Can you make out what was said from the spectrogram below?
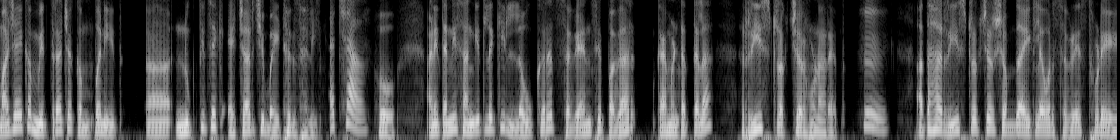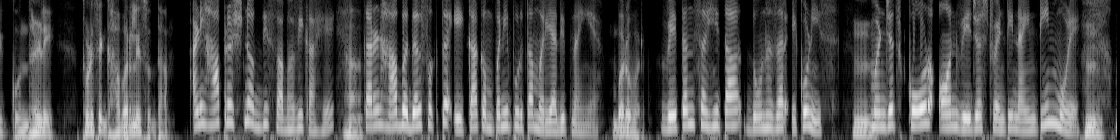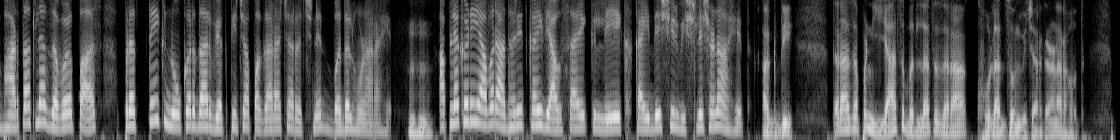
माझ्या एका मित्राच्या कंपनीत नुकतीच एक एच आरची बैठक झाली. अच्छा. हो. आणि त्यांनी सांगितलं की लवकरच सगळ्यांचे पगार काय म्हणतात त्याला रिस्ट्रक्चर होणार आहेत. आता हा रिस्ट्रक्चर शब्द ऐकल्यावर सगळेच थोडे गोंधळले थोडेसे घाबरले सुद्धा. आणि हा प्रश्न अगदी स्वाभाविक आहे कारण हा बदल फक्त एका कंपनीपुरता मर्यादित नाहीये. बरोबर. वेतन संहिता दोन हजार एकोणीस म्हणजेच कोड ऑन वेजेस ट्वेंटी नाईन्टीनमुळे भारतातल्या जवळपास प्रत्येक नोकरदार व्यक्तीच्या पगाराच्या रचनेत बदल होणार आहे. आपल्याकडे यावर आधारित काही व्यावसायिक लेख कायदेशीर विश्लेषणं आहेत. अगदी. तर आज आपण याच बदलाचा जरा खोलात जाऊन विचार करणार आहोत.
